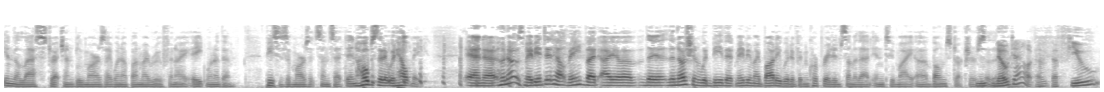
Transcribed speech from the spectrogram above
in the last stretch on Blue Mars, I went up on my roof and I ate one of the pieces of Mars at sunset in hopes that it would help me. and uh, who knows? Maybe it did help me, but I uh, the the notion would be that maybe my body would have incorporated some of that into my uh, bone structure. So no I, doubt, a, a, few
